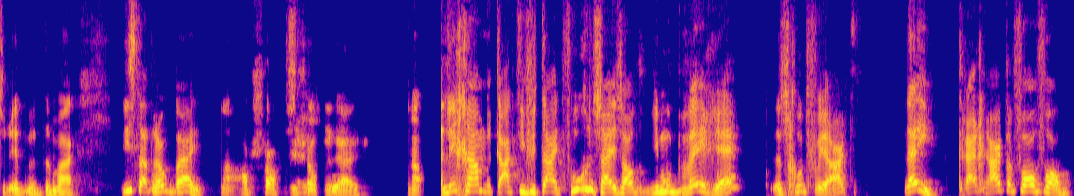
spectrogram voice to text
ritme te maken. Die staat er ook bij. Nou, afschaf die zomertijd. Lichamelijke activiteit. Vroeger zei ze altijd, je moet bewegen hè. Dat is goed voor je hart. Nee, krijg je hartaanval van.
